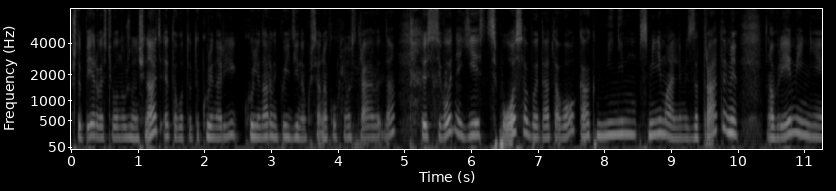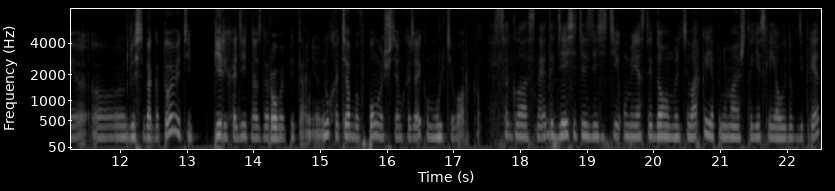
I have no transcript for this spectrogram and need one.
что первое, с чего нужно начинать, это вот это кулинари, кулинарный поединок у себя на кухне устраивать, да. То есть сегодня есть способы, да, того, как миним, с минимальными затратами времени э, для себя готовить и переходить на здоровое питание. Ну, хотя бы в помощь всем хозяйкам мультиварка. Согласна. Это 10 из 10. У меня стоит дома мультиварка. Я понимаю, что если я уйду в декрет,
